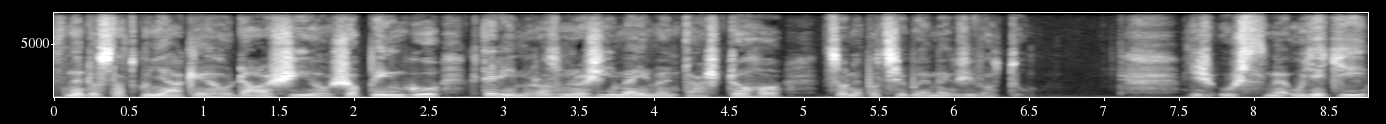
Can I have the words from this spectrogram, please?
z nedostatku nějakého dalšího shoppingu, kterým rozmnožíme inventář toho, co nepotřebujeme k životu. Když už jsme u dětí,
